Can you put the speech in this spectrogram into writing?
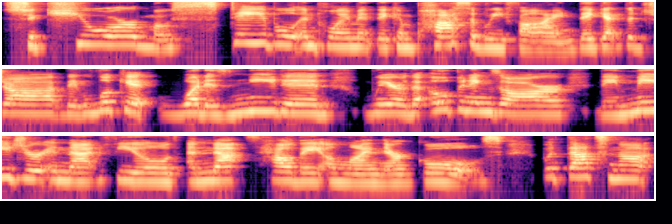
secure most stable employment they can possibly find. They get the job they look at what is needed where the openings are they major in that field and that's how they align their goals. But that's not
